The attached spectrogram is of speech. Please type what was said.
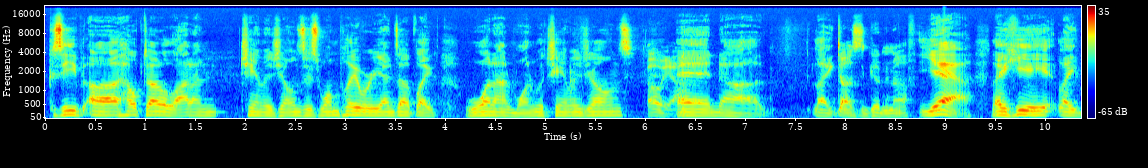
because he uh, helped out a lot on Chandler Jones. There's one play where he ends up like one on one with Chandler Jones. Oh, yeah. and uh, like Does good enough. yeah, like he like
